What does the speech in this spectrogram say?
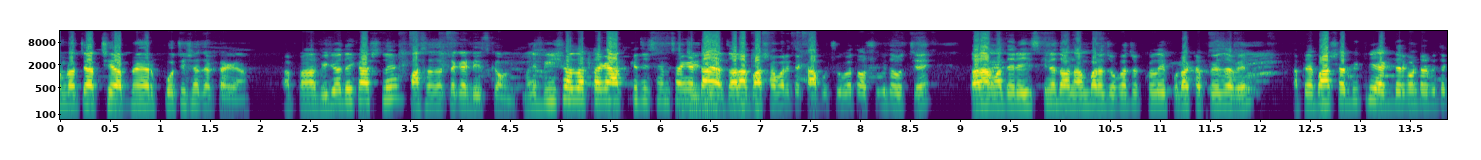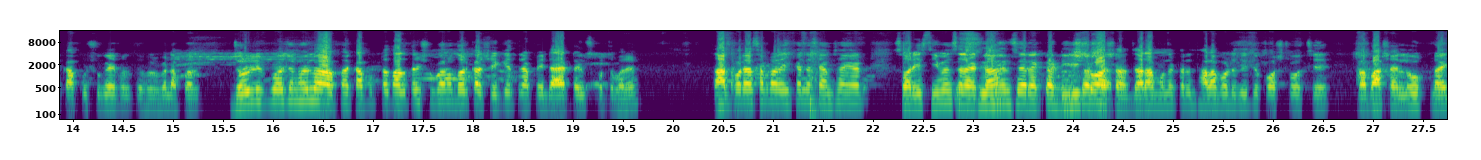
আমরা চাচ্ছি আপনার পঁচিশ হাজার টাকা। আপনার ভিডিও দেখে আসলে পাঁচ হাজার টাকা ডিসকাউন্ট মানে বিশ হাজার টাকা আট কেজি স্যামসাং এর। ডায়ার যারা বাসা বাড়িতে কাপড় শুকাতে অসুবিধা হচ্ছে তারা আমাদের এই স্ক্রিনে দেওয়া নাম্বারে যোগাযোগ করলে এই প্রোডাক্টটা পেয়ে যাবেন। আপনি বাসার ভিতরে এক দেড় ঘণ্টার ভিতরে কাপড় শুকাই ফেলতে পারবেন আপনার জরুরি প্রয়োজন হলেও আপনার কাপড়টা তাড়াতাড়ি শুকানো দরকার সেক্ষেত্রে আপনি ডায়ারটা ইউজ করতে পারেন। তারপরে আছে আপনার এখানে স্যামসাং এর সরি সিমেন্স এর একটা সিমেন্সের একটা ডিশ ডিশওয়াশার যারা মনে করেন থালা বড় দিতে কষ্ট হচ্ছে বা বাসায় লোক নাই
